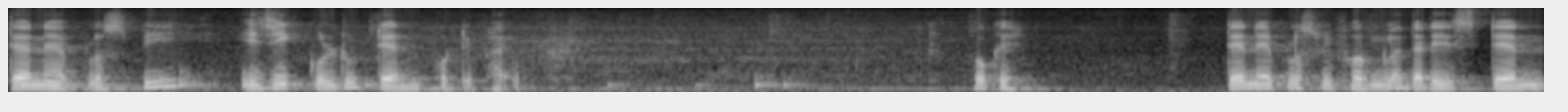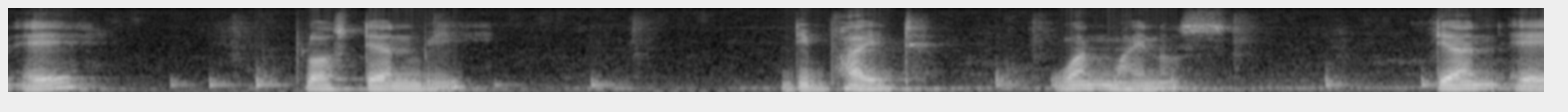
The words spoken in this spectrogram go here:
tan a plus b is equal to tan 45 okay. tan a plus b formula that is tan a plus tan b divide 1 minus tan a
